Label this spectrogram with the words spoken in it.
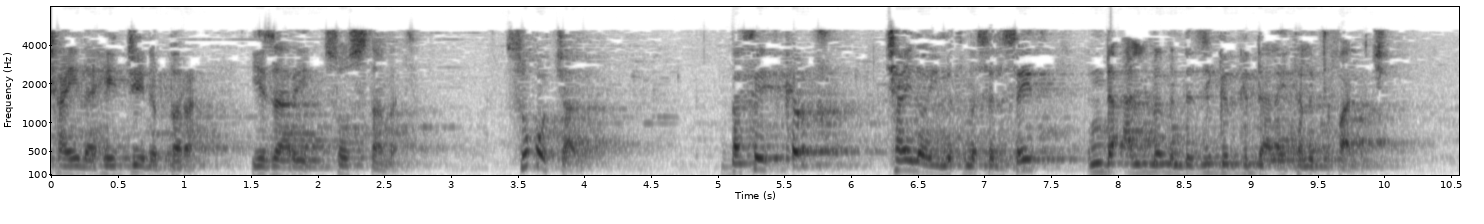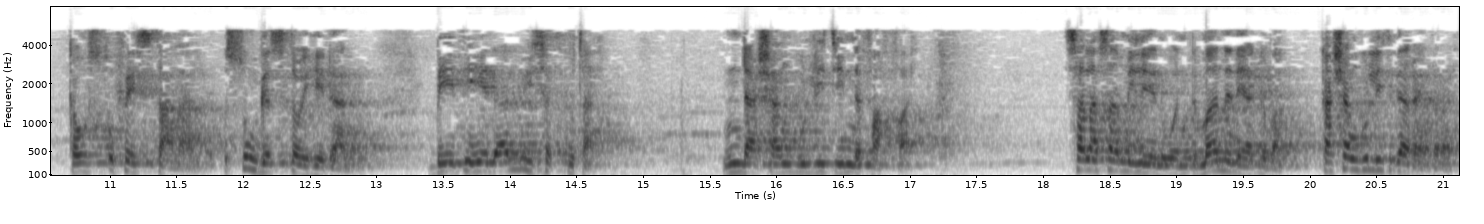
ቻይና ሄጄ ነበረ የዛሬ ሶስት ዓመት ሱቆች አሉ በሴት ቅርጽ ቻይናዊ የምትመስል ሴት እንደ አልበም እንደዚህ ግድግዳ ላይ ተለጥፋለች። ከውስጡ ፌስታል አለ። እሱን ገዝተው ይሄዳሉ። ቤት ይሄዳሉ ይሰኩታል እንደ አሻንጉሊት ይነፋፋል። ሰላሳ ሚሊዮን ወንድ ማንን ያግባ? ከአሻንጉሊት ጋር ያድራል።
